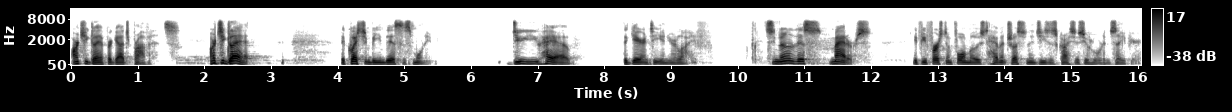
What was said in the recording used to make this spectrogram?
Aren't you glad for God's providence? Aren't you glad? The question being this this morning Do you have the guarantee in your life? See, none of this matters if you first and foremost haven't trusted in Jesus Christ as your Lord and Savior.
